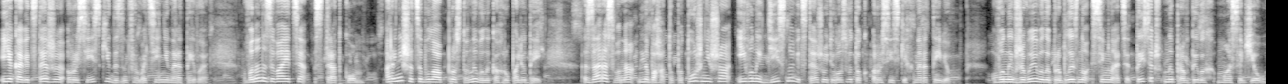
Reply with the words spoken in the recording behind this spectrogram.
і яка відстежує російські дезінформаційні наративи. Вона називається Стратком. А раніше це була просто невелика група людей. Зараз вона набагато потужніша, і вони дійсно відстежують розвиток російських наративів. Вони вже виявили приблизно 17 тисяч неправдивих меседжів.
